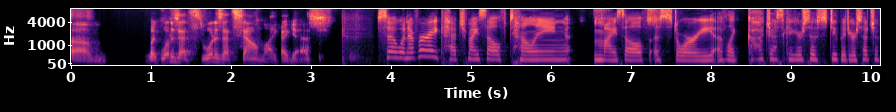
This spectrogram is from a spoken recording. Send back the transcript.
Um like what does that what does that sound like i guess? So whenever i catch myself telling myself a story of like god jessica you're so stupid. You're such a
